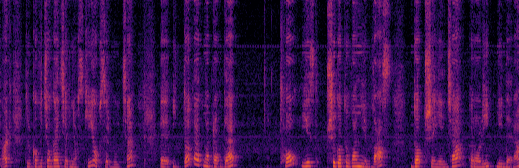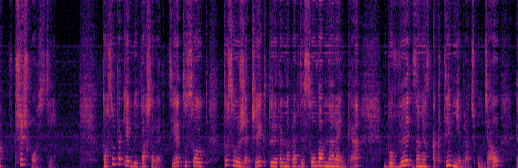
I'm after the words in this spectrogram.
tak? Tylko wyciągajcie wnioski, obserwujcie. E, I to tak naprawdę to jest przygotowanie Was do przejęcia roli lidera w przyszłości. To są tak jakby Wasze lekcje, to są, to są rzeczy, które tak naprawdę są Wam na rękę, bo Wy zamiast aktywnie brać udział y,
